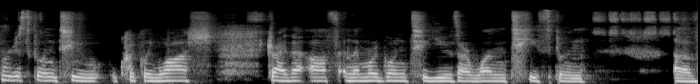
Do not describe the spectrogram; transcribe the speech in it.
We're just going to quickly wash, dry that off, and then we're going to use our one teaspoon of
